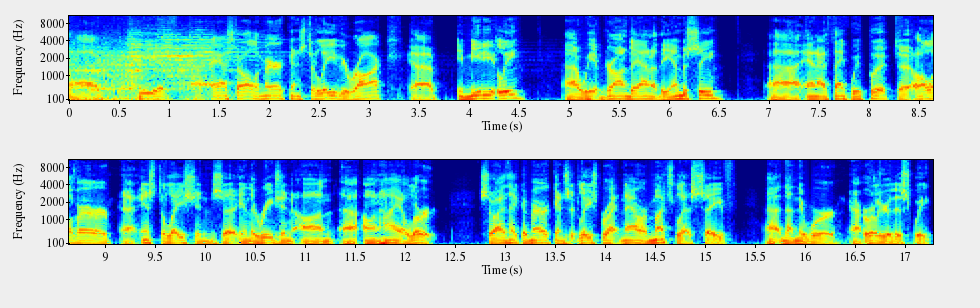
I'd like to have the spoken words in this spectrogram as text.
Uh, we have uh, asked all Americans to leave Iraq uh, immediately. Uh, we have drawn down at the embassy. Uh, and I think we put uh, all of our uh, installations uh, in the region on uh, on high alert. So I think Americans, at least right now, are much less safe than they were earlier this week.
